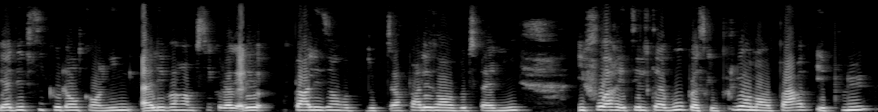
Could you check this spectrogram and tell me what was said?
Il y a des psychologues en ligne. Allez voir un psychologue. Allez parlez-en à votre docteur, parlez-en à votre famille. Il faut arrêter le tabou parce que plus on en parle et plus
